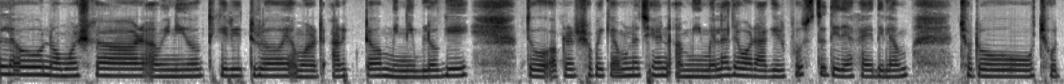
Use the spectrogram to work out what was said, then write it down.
হ্যালো, নমস্কার। আমি নিউ ইয়র্ক থেকে ঋতু রয়, আমার আরেকটা মিনি ব্লগে। তো আপনারা সবাই কেমন আছেন? আমি মেলা যাওয়ার আগের প্রস্তুতি দেখাই দিলাম। ছোট ছোট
